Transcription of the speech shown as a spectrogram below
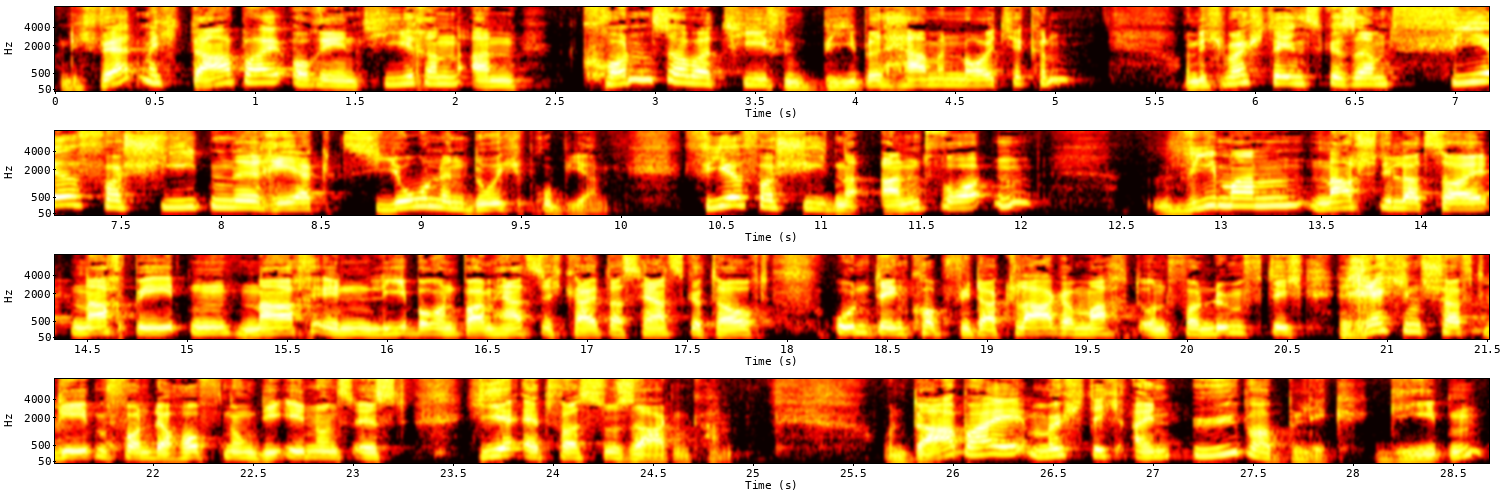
Und ich werde mich dabei orientieren an konservativen Bibelhermeneutiken. Und ich möchte insgesamt vier verschiedene Reaktionen durchprobieren. Vier verschiedene Antworten, wie man nach stiller Zeit, nach Beten, nach in Liebe und Barmherzigkeit das Herz getaucht und den Kopf wieder klar gemacht und vernünftig Rechenschaft geben von der Hoffnung, die in uns ist, hier etwas zu sagen kann. Und dabei möchte ich einen Überblick geben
